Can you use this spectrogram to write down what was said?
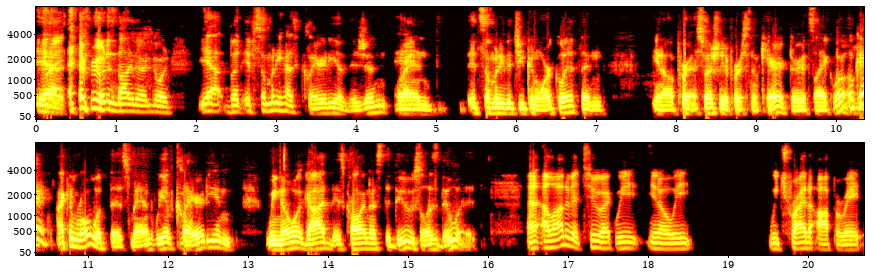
yeah right. everyone is nodding their head going yeah but if somebody has clarity of vision and right it's somebody that you can work with and you know per, especially a person of character it's like well mm-hmm. okay i can roll with this man. We have clarity and we know what god is calling us to do so let's do it. And a lot of it too like we you know we we try to operate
